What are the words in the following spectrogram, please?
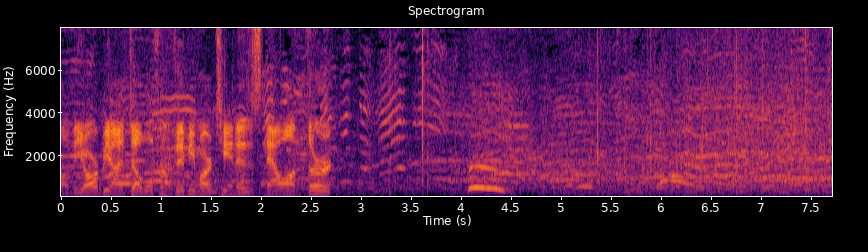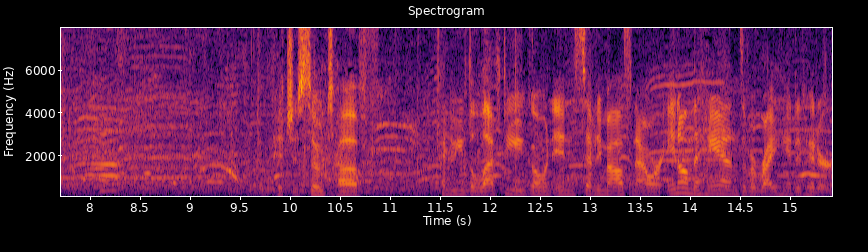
on the RBI double from Vivi Martinez, now on third. The pitch is so tough. Kennedy, the lefty, going in 70 miles an hour, in on the hands of a right-handed hitter.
